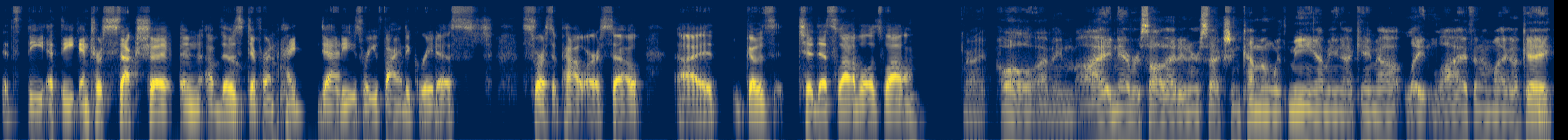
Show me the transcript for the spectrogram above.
It's the at the intersection of those different identities where you find the greatest source of power. So uh, it goes to this level as well. Right. Well, I mean, I never saw that intersection coming with me. I mean, I came out late in life and I'm like, okay,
